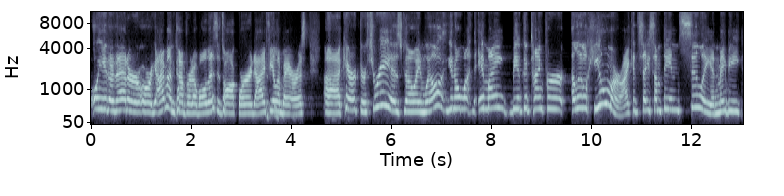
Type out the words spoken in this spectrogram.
or either that or or I'm uncomfortable. This is awkward. I feel embarrassed. Uh, character three is going well. You know, it might be a good time for a little humor. I could say something silly, and maybe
